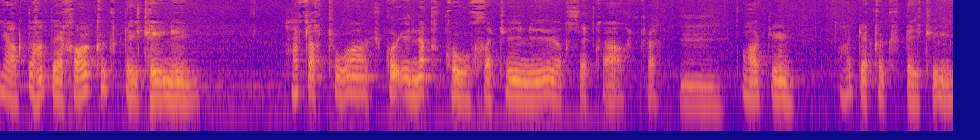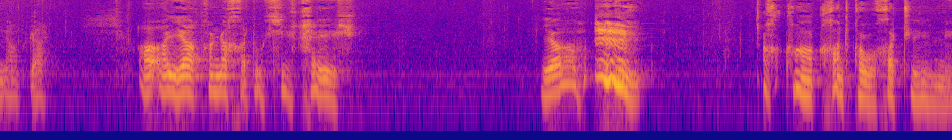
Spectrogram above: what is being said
яартаатеқааққик қитиниин хасартуаат ку инеққуухатинииерсеқаарта аатин аатеққик қитиниарта а аяаққунарратуллиққиис я аркаак хантқуухатиини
